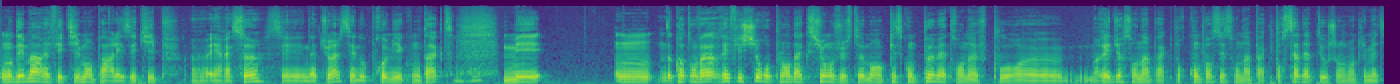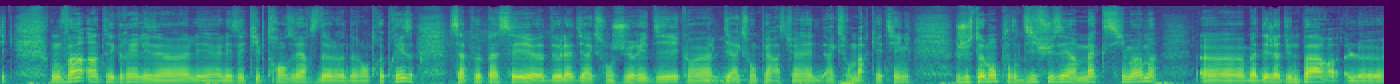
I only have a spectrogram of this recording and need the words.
On démarre effectivement par les équipes RSE, c'est naturel, c'est nos premiers contacts, mais quand on va réfléchir au plan d'action, justement, qu'est-ce qu'on peut mettre en œuvre pour euh, réduire son impact, pour compenser son impact, pour s'adapter au changement climatique, on va intégrer les, euh, équipes transverses de, l'entreprise. Ça peut passer euh, de la direction juridique à la direction opérationnelle, direction marketing, justement pour diffuser un maximum, bah déjà d'une part, le,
